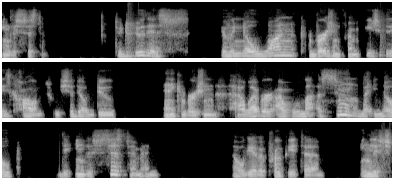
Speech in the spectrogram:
English system. To do this, if we know one conversion from each of these columns, we should be able to do any conversion. However, I will not assume that you know the English system and I will give appropriate um, English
